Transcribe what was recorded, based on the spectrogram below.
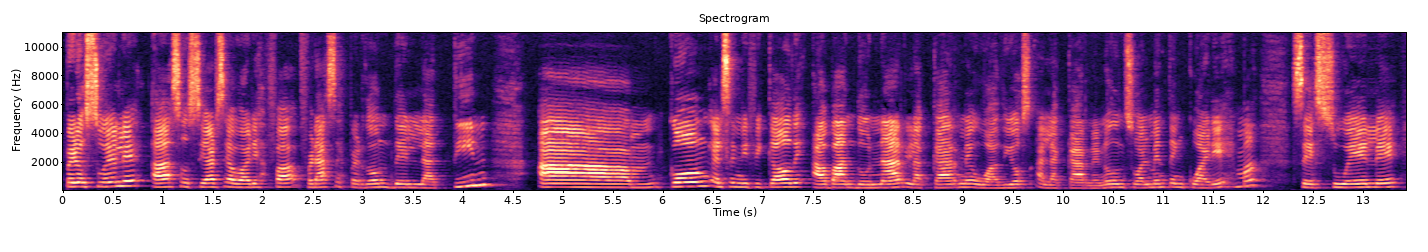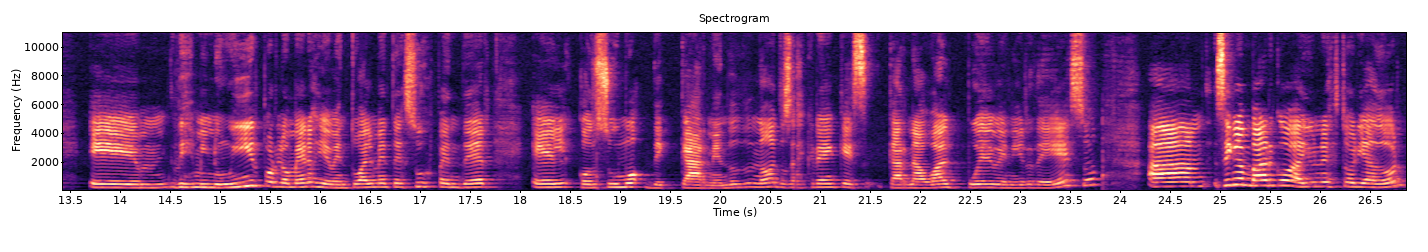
pero suele asociarse a varias frases perdón, del latín con el significado de abandonar la carne o adiós a la carne. ¿no? Usualmente en cuaresma se suele em, disminuir por lo menos y eventualmente suspender el consumo de carne. ¿no? Entonces creen que carnaval puede venir de eso. sin embargo, hay un historiador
